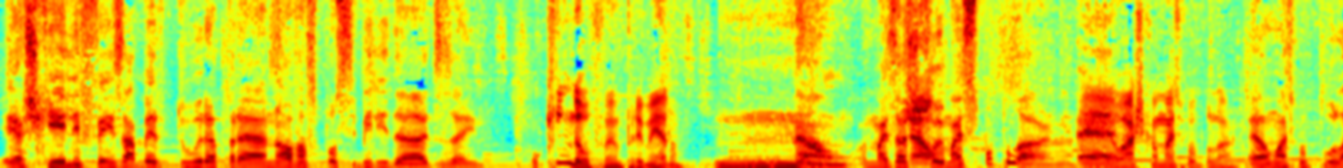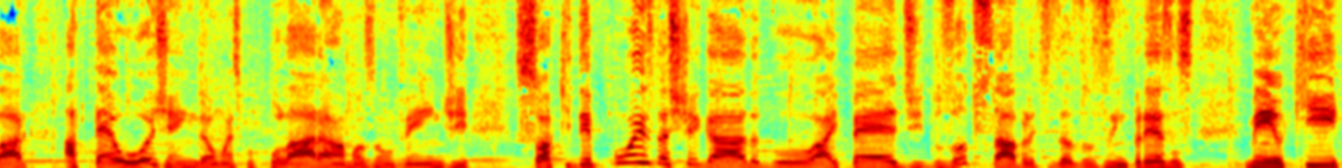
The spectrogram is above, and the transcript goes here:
Eu acho que ele fez a abertura pra novas possibilidades aí. O Kindle foi o primeiro? Não. Mas acho Não. que foi o mais popular, né? É. Eu acho que é o mais popular. É o mais popular. Até hoje ainda é o mais popular, a Amazon vende. Só que depois da chegada do iPad e dos outros tablets das outras empresas, meio que,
